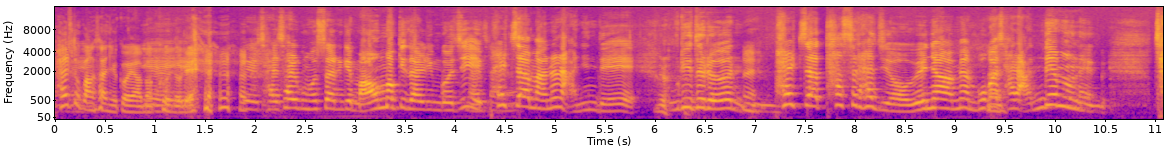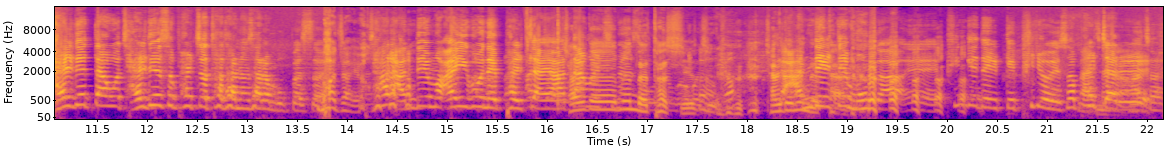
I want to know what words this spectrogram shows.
팔도광산일 거예요 아마 그 예. 노래. 네, 잘 살고 못 사는 게 마음 먹기 달린 거지 팔자만은 아닌데 우리들은 네. 팔자 탓을 하죠. 왜냐하면 뭐가 잘안 되면 해. 잘 됐다고 잘 돼서 팔자 탓하는 사람 못 봤어요. 맞아요. 잘 안 되면 아이고 내 팔자야. 잘 땅을 되면 치면서 내 우는 탓이지. 거거든요. 잘 되면 안 내 될 탓. 때 뭔가 예, 핑계 댈 게 필요해서 팔자를 맞아요.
